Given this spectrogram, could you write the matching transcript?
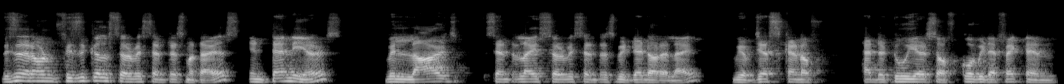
This is around physical service centers, Mattijs. In 10 years, will large centralized service centers be dead or alive? We have just kind of had the two years of COVID effect, and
